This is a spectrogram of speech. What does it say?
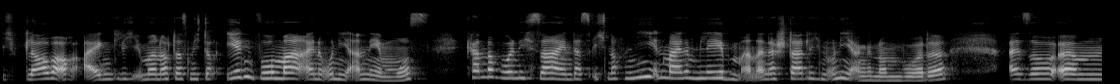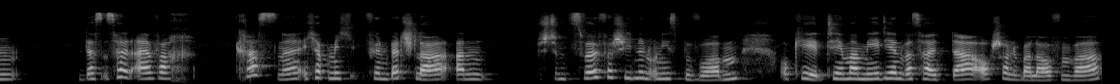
ich glaube auch eigentlich immer noch, dass mich doch irgendwo mal eine Uni annehmen muss. Kann doch wohl nicht sein, dass ich noch nie in meinem Leben an einer staatlichen Uni angenommen wurde. Also, ähm, das ist halt einfach krass, ne? Ich habe mich für einen Bachelor an bestimmt zwölf verschiedenen Unis beworben. Okay, Thema Medien, was halt da auch schon überlaufen war.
